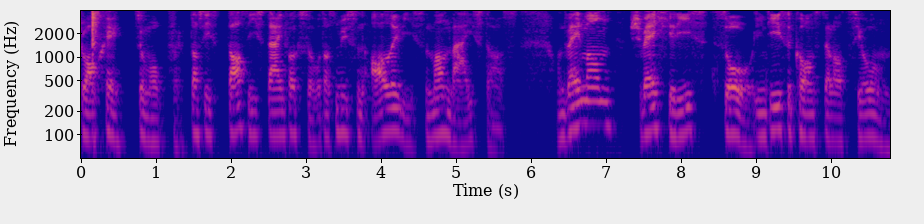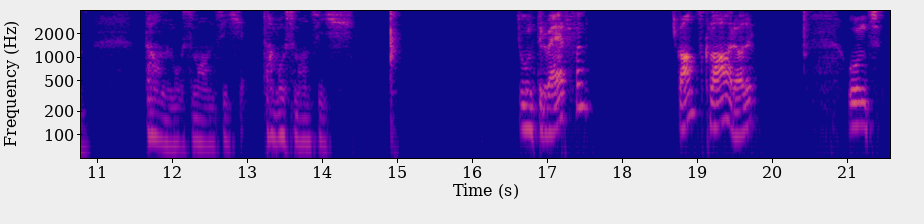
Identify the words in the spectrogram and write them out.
Schwache zum Opfer. Das ist, das ist einfach so. Das müssen alle wissen. Man weiß das. Und wenn man schwächer ist, so, in dieser Konstellation, dann muss man sich, da muss man sich unterwerfen. Ganz klar, oder? Und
